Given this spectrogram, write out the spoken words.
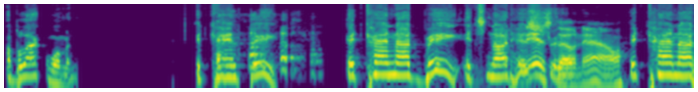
a black woman? It can't be. It cannot be. It's not It history. is though now. It cannot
